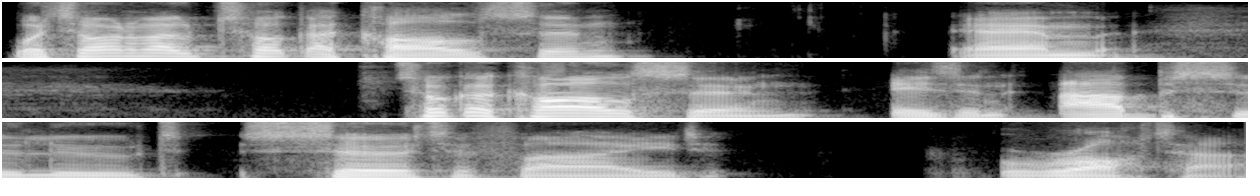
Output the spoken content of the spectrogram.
We're talking about Tucker Carlson. Um, Tucker Carlson is an absolute certified rotter.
